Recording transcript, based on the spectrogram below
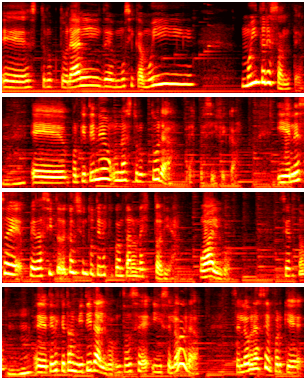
eh, estructural de música muy muy interesante eh, porque tiene una estructura específica y en ese pedacito de canción tú tienes que contar una historia o algo cierto. Eh, tienes que transmitir algo entonces y se logra se logra hacer porque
